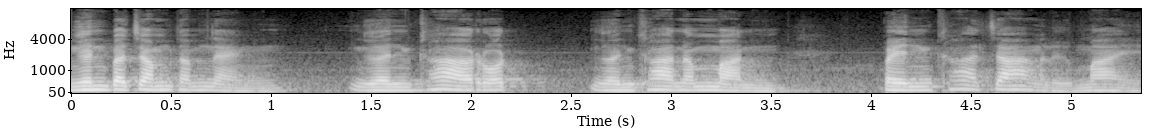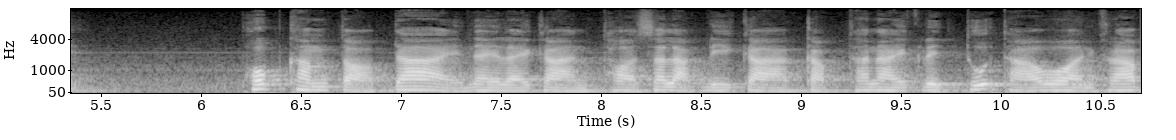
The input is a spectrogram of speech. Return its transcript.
เงินประจำตำแหน่ง เงินค่ารถ เงินค่าน้ำมัน เป็นค่าจ้างหรือไม่ พบคำตอบได้ในรายการถอดสลักดีกากับทนายกฤษทุถาวรครับ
